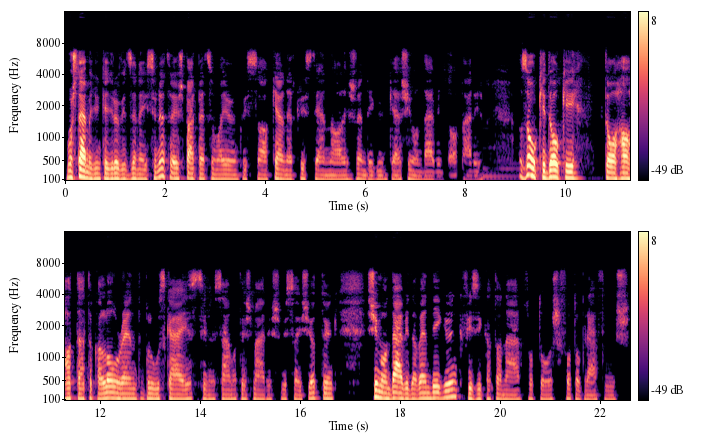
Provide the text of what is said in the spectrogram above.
Most elmegyünk egy rövid zenei szünetre, és pár perc múlva jövünk vissza Kellner Krisztiánnal és vendégünkkel, Simon Dáviddal Párizsban. Az Okidoki-tól hallhattátok a Low Rent Blue Skies című számot, és már is vissza is jöttünk. Simon Dávid a vendégünk, fizikatanár, fotós, fotográfus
